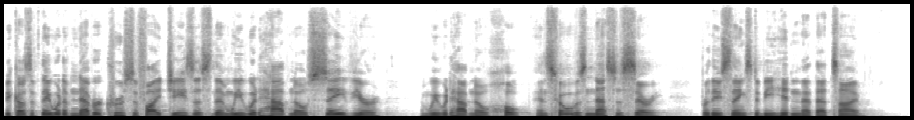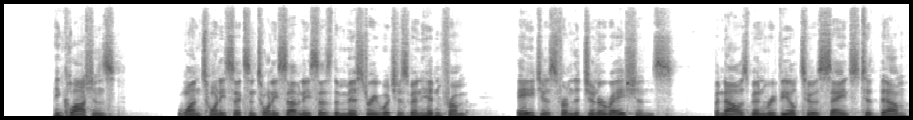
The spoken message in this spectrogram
Because if they would have never crucified Jesus, then we would have no Savior and we would have no hope. And so it was necessary for these things to be hidden at that time. In Colossians 1 26 and 27, he says, The mystery which has been hidden from ages, from the generations, but now has been revealed to his saints. To them,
